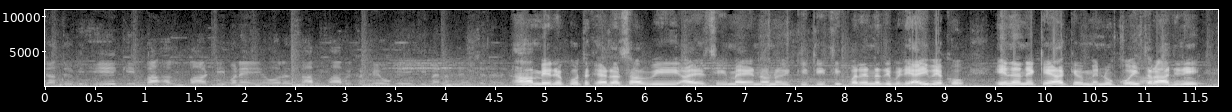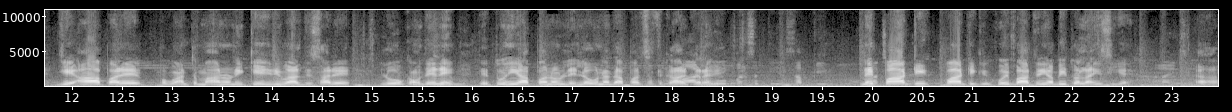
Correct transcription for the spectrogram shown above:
ਚਾਹਤੇ ਕਿ ਇੱਕ ਹੀ ਪਾਰਟੀ ਬਣੇ ਔਰ ਸਭ ਆਪ ਇਕੱਠੇ ਹੋ ਕੇ ਇੱਕ ਹੀ ਬੈਨਰ ਤੇ ਚੱਲੇ? ਹਾਂ ਮੇਰੇ ਕੋਲ ਤਾਂ ਖੈਰਾ ਸਾਹਿਬ ਵੀ ਆਏ ਸੀ ਮੈਂ ਇਹਨਾਂ ਨੂੰ ਕੀਤੀ ਸੀ ਪਰ ਇਹਨਾਂ ਦੀ ਵਡਿਆਈ ਵੇਖੋ ਇਹਨਾਂ ਨੇ ਕਿਹਾ ਕਿ ਮੈਨੂੰ ਕੋਈ ਇਤਰਾਜ਼ ਨਹੀਂ ਜੇ ਆਪ ਵਾਲੇ ਭਗਵੰਤ ਮਾਨ ਹੋਣੀ ਕੇਜਰੀਵਾਲ ਦੇ ਸਾਰੇ ਲੋਕ ਆਉਂਦੇ ਨੇ ਤੇ ਤੁਸੀਂ ਆਪਾਂ ਨੂੰ ਲੈ ਲਓ ਉਹਨਾਂ ਦਾ ਆਪਾਂ ਸਤਿਕਾਰ ਕਰਾਂਗੇ। ਨਹੀਂ ਪਾਰਟੀ ਪਾਰਟੀ ਕੀ ਕੋਈ ਬਾਤ ਨਹੀਂ ਅਭੀ ਤੋਂ ਲਾਈ ਸੀ ਹੈ। ਹਾਂ।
